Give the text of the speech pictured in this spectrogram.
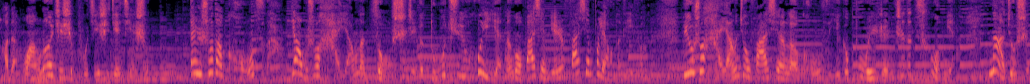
好的，网络知识普及时间结束。但是说到孔子哈，要不说海洋呢，总是这个独具慧眼，能够发现别人发现不了的地方。比如说海洋就发现了孔子一个不为人知的侧面，那就是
